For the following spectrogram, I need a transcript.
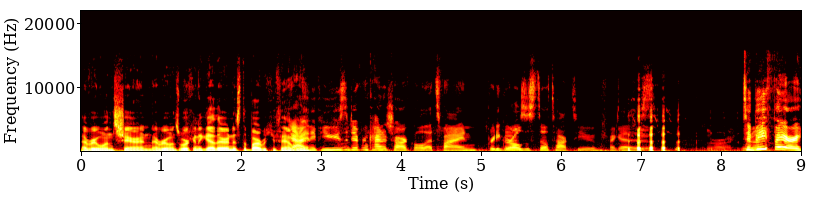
Everyone's sharing, everyone's working together, and it's the barbecue family. Yeah, and if you use a different kind of charcoal, that's fine. Pretty girls will still talk to you, I guess. to be fair,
